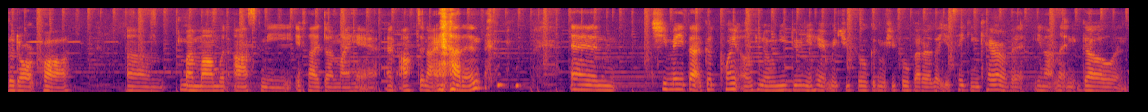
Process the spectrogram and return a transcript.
the dark path, um, my mom would ask me if I'd done my hair, and often I hadn't. and she made that good point of, you know, when you're doing your hair, it makes you feel good, it makes you feel better that you're taking care of it, you're not letting it go, and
